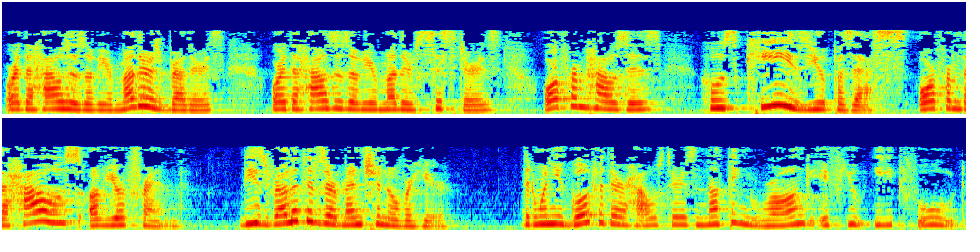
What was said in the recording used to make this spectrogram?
or the houses of your mother's brothers, or the houses of your mother's sisters, or from houses whose keys you possess, or from the house of your friend. These relatives are mentioned over here. That when you go to their house, there is nothing wrong if you eat food.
